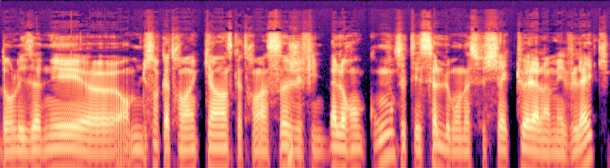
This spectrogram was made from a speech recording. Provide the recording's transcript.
dans les années, en 1995-96, j'ai fait une belle rencontre. C'était celle de mon associé actuel, Alain Mevlec.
